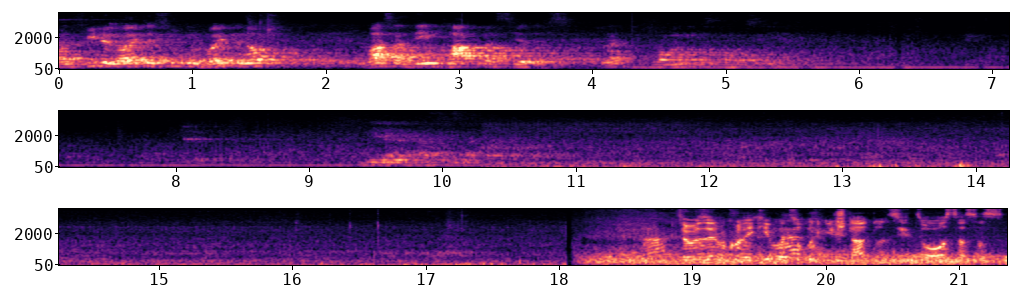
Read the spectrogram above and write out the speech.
Und viele Leute suchen heute noch, was an dem Tag passiert ist. Ne? So, wir sind im Kollektivo zurück in die Stadt und sieht so aus, dass das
